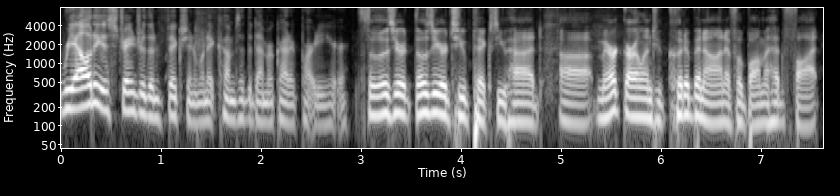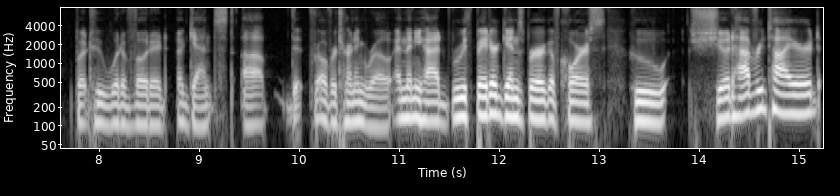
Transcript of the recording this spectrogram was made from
Reality is stranger than fiction when it comes to the Democratic Party here. So those are your, those are your two picks. You had uh, Merrick Garland, who could have been on if Obama had fought, but who would have voted against uh, the, overturning Roe. And then you had Ruth Bader Ginsburg, of course, who should have retired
